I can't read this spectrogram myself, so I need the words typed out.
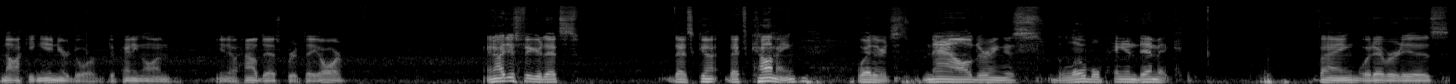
knocking in your door, depending on, you know, how desperate they are. And I just figured that's that's that's coming, whether it's now during this global pandemic thing, whatever it is,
